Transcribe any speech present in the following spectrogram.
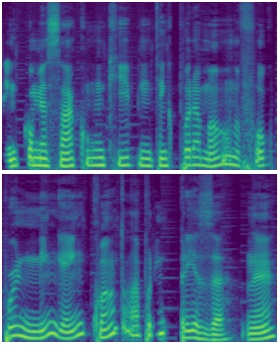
Tem que começar com que não tem que pôr a mão no fogo por ninguém, quanto lá por empresa, né?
